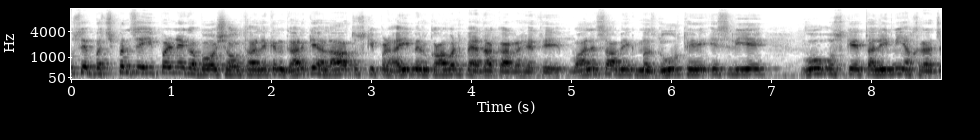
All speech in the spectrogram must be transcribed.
उसे बचपन से ही पढ़ने का बहुत शौक़ था, लेकिन घर के हालात, उसकी पढ़ाई में रुकावट पैदा कर रहे थे। वाले साहब एक मज़दूर थे, इसलिए वो उसके तलीमी अखराज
